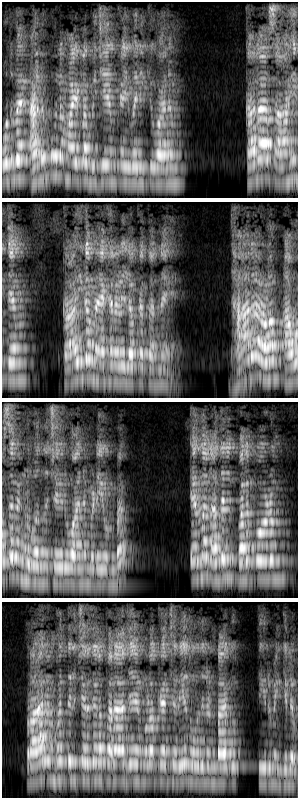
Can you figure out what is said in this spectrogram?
പൊതുവെ അനുകൂലമായിട്ടുള്ള വിജയം കൈവരിക്കുവാനും കലാ സാഹിത്യം കായിക മേഖലകളിലൊക്കെ തന്നെ ധാരാളം അവസരങ്ങൾ വന്നു ചേരുവാനും ഇടയുണ്ട്. എന്നാൽ അതിൽ പലപ്പോഴും പ്രാരംഭത്തിൽ ചെറിയ ചില പരാജയങ്ങളൊക്കെ ചെറിയ തോതിൽ ഉണ്ടാകും തീരുമെങ്കിലും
